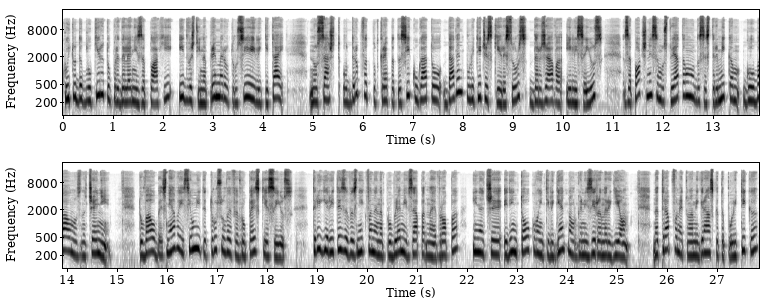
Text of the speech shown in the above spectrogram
които да блокират определени заплахи, идващи, например, от Русия или Китай, но САЩ отдръпват подкрепата си, когато даден политически ресурс, държава или съюз, започне самостоятелно да се стреми към глобално значение – това обяснява и силните трусове в Европейския съюз, тригерите за възникване на проблеми в Западна Европа, иначе един толкова интелигентно организиран регион, натрапването на мигрантската политика,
